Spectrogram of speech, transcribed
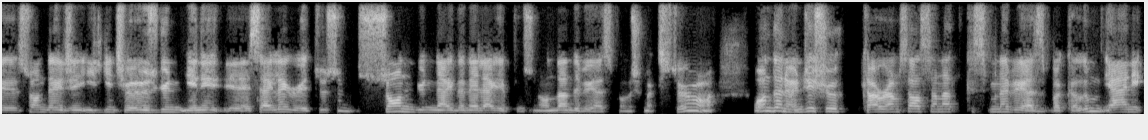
e, son derece ilginç ve özgün yeni e, eserler üretiyorsun. Son günlerde neler yapıyorsun? Ondan da biraz konuşmak istiyorum ama ondan önce şu kavramsal sanat kısmına biraz bakalım. Yani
